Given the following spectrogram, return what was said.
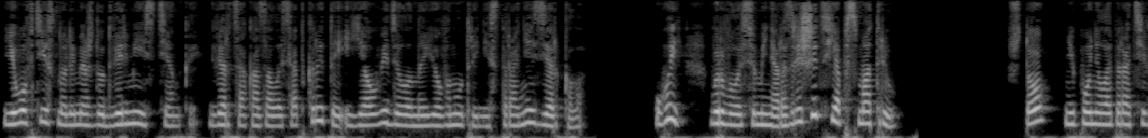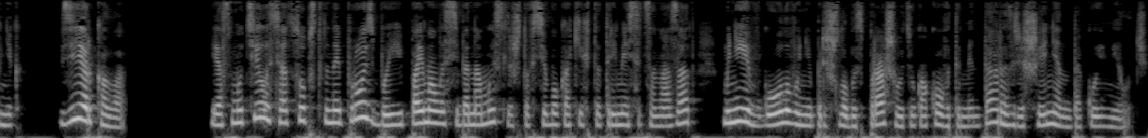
Его втиснули между дверьми и стенкой. Дверца оказалась открытой, и я увидела на ее внутренней стороне зеркало. «Ой!» — вырвалось у меня. «Разрешите, я посмотрю?» «Что?» — не понял оперативник. «В зеркало!» Я смутилась от собственной просьбы и поймала себя на мысли, что всего каких-то три месяца назад мне и в голову не пришло бы спрашивать у какого-то мента разрешения на такую мелочь.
